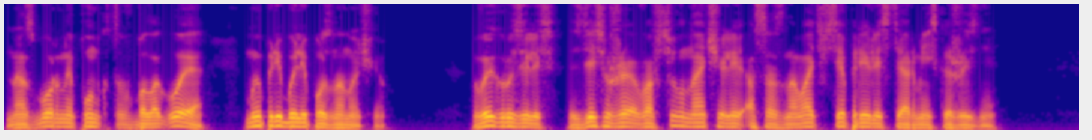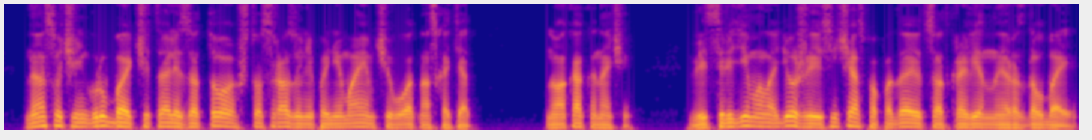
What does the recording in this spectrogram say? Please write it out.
На сборный пункт в Балагое мы прибыли поздно ночью. Выгрузились, здесь уже вовсю начали осознавать все прелести армейской жизни. Нас очень грубо отчитали за то, что сразу не понимаем, чего от нас хотят. Ну а как иначе? Ведь среди молодежи и сейчас попадаются откровенные раздолбаи.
